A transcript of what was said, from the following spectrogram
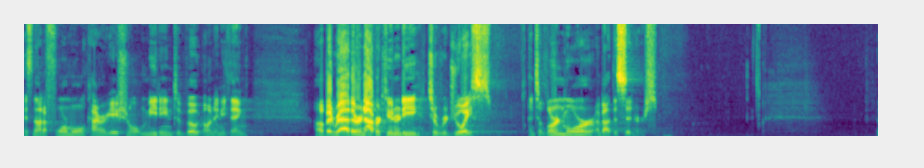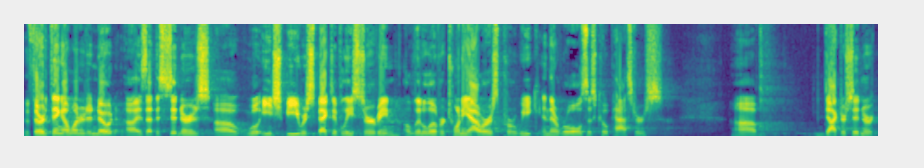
is not a formal congregational meeting to vote on anything, uh, but rather an opportunity to rejoice and to learn more about the Sidners. The third thing I wanted to note uh, is that the Sidners uh, will each be respectively serving a little over 20 hours per week in their roles as co pastors. Uh, Dr. Sidner,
